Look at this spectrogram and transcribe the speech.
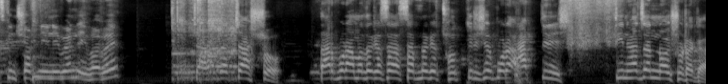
স্ক্রিনশট নিয়ে নেবেন এইভাবে চার হাজার চারশো। তারপর আমাদের কাছে আছে আপনাকে ছত্রিশের পরে আটত্রিশ তিন হাজার নয়শো টাকা।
